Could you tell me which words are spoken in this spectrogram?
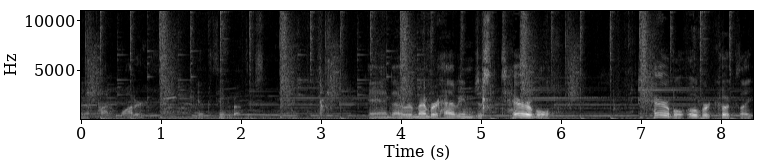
in a pot of water? You have to think about these things. And I remember having just terrible, terrible overcooked, like,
